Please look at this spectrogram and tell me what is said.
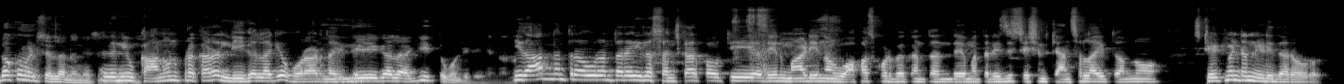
ಡಾಕ್ಯುಮೆಂಟ್ಸ್ ಎಲ್ಲ ನನ್ನ ಈಗ ನೀವು ಕಾನೂನು ಪ್ರಕಾರ ಲೀಗಲ್ ಆಗಿ ಹೋರಾಡ್ತಾ ಇದ್ದೀರಿ. ಲೀಗಲ್ ಆಗಿ ತಗೊಂಡಿದ್ದೀನಿ ನಾನು. ಇದಾದ ನಂತರ ಅವ್ರು ಅಂತಾರೆ ಇಲ್ಲ ಸಂಸ್ಕಾರ ಪಾವತಿ ಅದೇನ್ ಮಾಡಿ ನಾವು ವಾಪಸ್ ಕೊಡ್ಬೇಕಂತಂದೆ ಮತ್ತೆ ರಿಜಿಸ್ಟ್ರೇಷನ್ ಕ್ಯಾನ್ಸಲ್ ಆಯ್ತು ಅನ್ನೋ ಸ್ಟೇಟ್ಮೆಂಟ್ ಅನ್ನು ನೀಡಿದ್ದಾರೆ ಅವರು.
